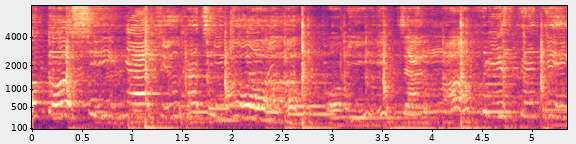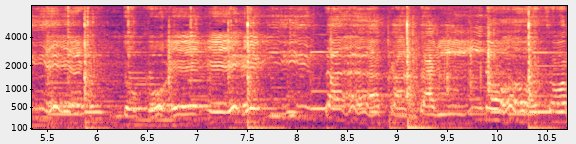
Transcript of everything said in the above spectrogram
今年が18のおみーちゃんを振り捨ててどこへ行ったかりの空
